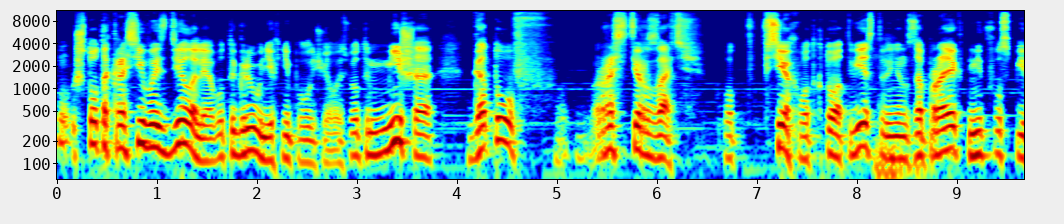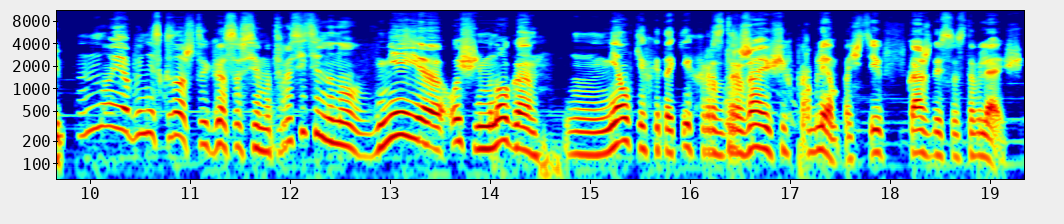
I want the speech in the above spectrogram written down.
ну, что-то красивое сделали, а вот игры у них не получилось. Вот Миша готов растерзать вот всех, вот кто ответственен за проект Need for Speed. Ну, я бы не сказал, что игра совсем отвратительна, но в ней э, очень много мелких и таких раздражающих проблем почти в каждой составляющей.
